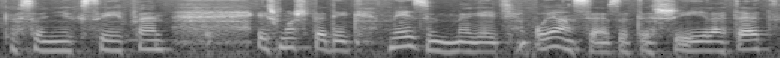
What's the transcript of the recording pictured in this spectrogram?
Köszönjük szépen. És most pedig nézzünk meg egy olyan szerzetesi életet,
